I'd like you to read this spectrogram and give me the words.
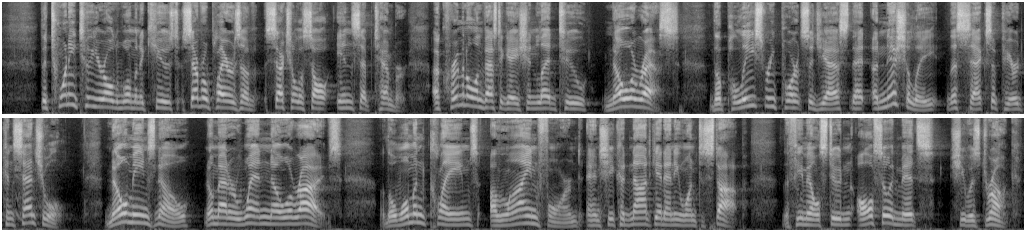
The 22 year old woman accused several players of sexual assault in September. A criminal investigation led to no arrests. The police report suggests that initially the sex appeared consensual. No means no, no matter when no arrives. The woman claims a line formed and she could not get anyone to stop. The female student also admits she was drunk.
